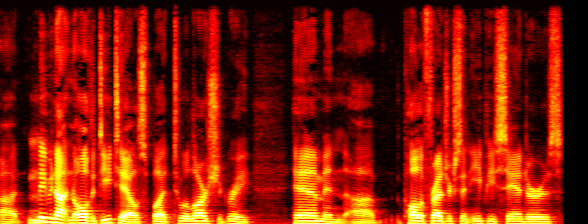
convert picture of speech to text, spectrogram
uh, mm. maybe not in all the details, but to a large degree. Him and uh, Paula Fredriksen, E.P. Sanders,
